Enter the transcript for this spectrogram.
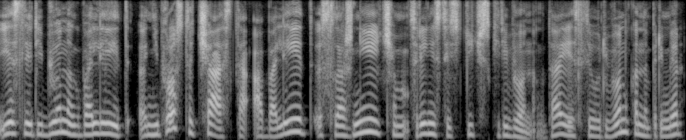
если ребенок болеет не просто часто, а болеет сложнее, чем среднестатистический ребенок, да, если у ребенка, например,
